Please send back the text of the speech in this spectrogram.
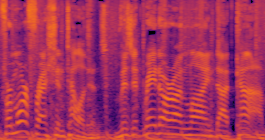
For more fresh intelligence, visit radaronline.com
